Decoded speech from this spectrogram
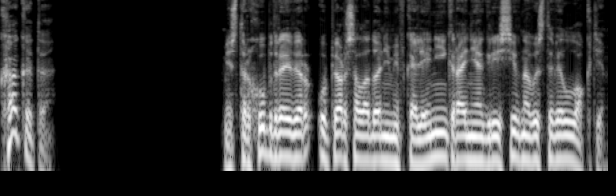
«Как это?» Мистер Хубдрайвер уперся ладонями в колени и крайне агрессивно выставил локти.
